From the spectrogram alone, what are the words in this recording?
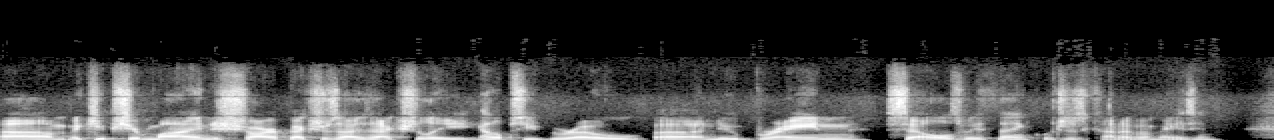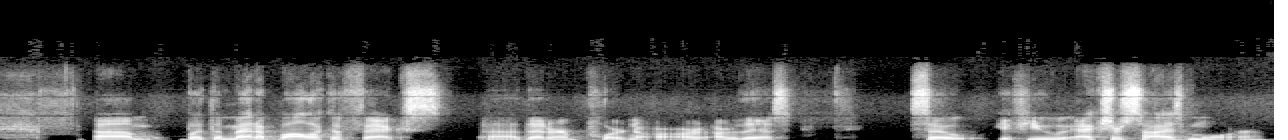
Um, it keeps your mind sharp. Exercise actually helps you grow uh, new brain cells. We think, which is kind of amazing. Um, but the metabolic effects uh, that are important are, are this. So if you exercise more,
